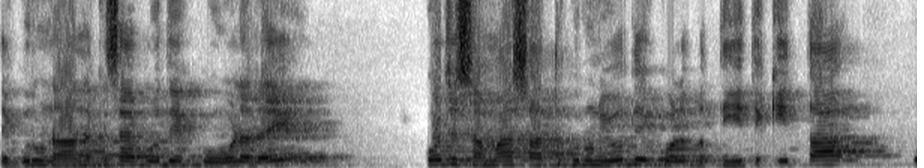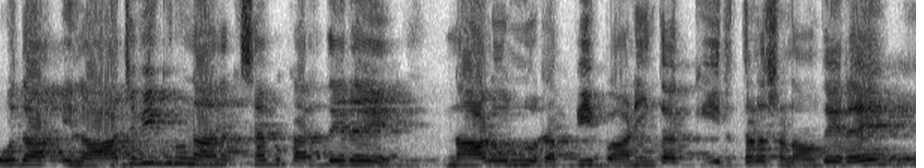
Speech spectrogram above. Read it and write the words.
ਤੇ ਗੁਰੂ ਨਾਨਕ ਸਾਹਿਬ ਉਹਦੇ ਕੋਲ ਰਹੇ। ਕੁਝ ਸਮਾਂ ਸਤਿਗੁਰੂ ਨੇ ਉਹਦੇ ਕੋਲ ਬਤੀਤ ਕੀਤਾ। ਉਹਦਾ ਇਲਾਜ ਵੀ ਗੁਰੂ ਨਾਨਕ ਸਾਹਿਬ ਕਰਦੇ ਰਹੇ, ਨਾਲ ਉਹਨੂੰ ਰੱਬੀ ਬਾਣੀ ਦਾ ਕੀਰਤਨ ਸੁਣਾਉਂਦੇ ਰਹੇ।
